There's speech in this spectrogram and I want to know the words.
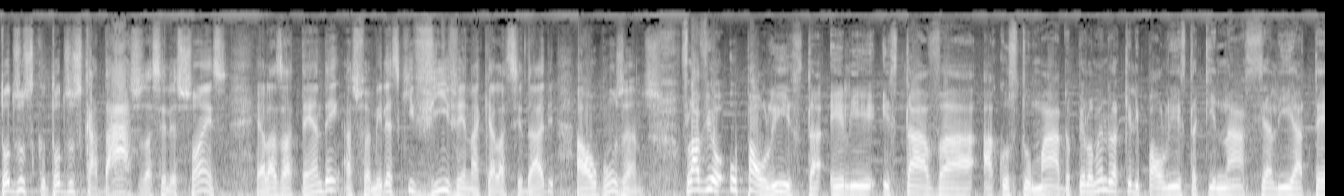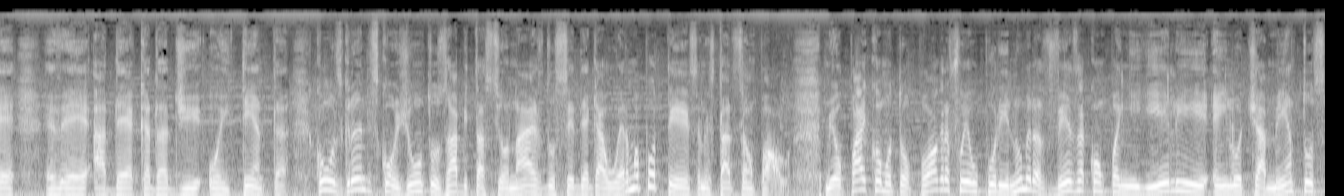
todos os, todos os cadastros das seleções, elas atendem as famílias que vivem naquela cidade há alguns anos. Flávio, o paulista, ele estava acostumado, pelo menos aquele paulista que nasce ali até é, a década de 80, com os grandes conjuntos habitacionais do CDH era uma potência no estado de São Paulo. Meu pai, como topógrafo, eu por inúmeras vezes acompanhei ele em loteamentos,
